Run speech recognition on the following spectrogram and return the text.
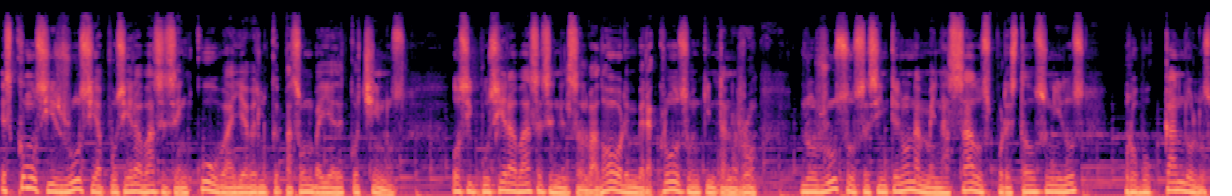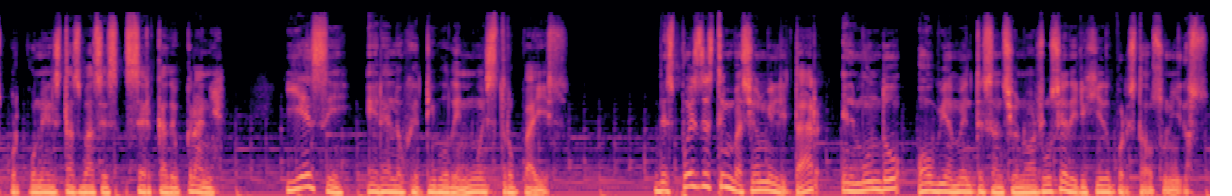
Es como si Rusia pusiera bases en Cuba, ya ves lo que pasó en Bahía de Cochinos, o si pusiera bases en El Salvador, en Veracruz o en Quintana Roo. Los rusos se sintieron amenazados por Estados Unidos provocándolos por poner estas bases cerca de Ucrania. Y ese era el objetivo de nuestro país. Después de esta invasión militar, el mundo obviamente sancionó a Rusia dirigido por Estados Unidos.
